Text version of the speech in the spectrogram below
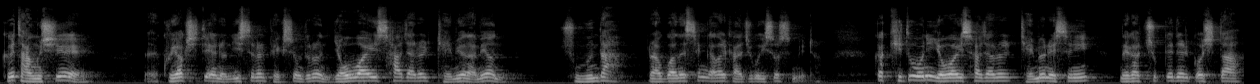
그 당시에 구약 시대에는 이스라엘 백성들은 여호와의 사자를 대면하면 죽는다라고 하는 생각을 가지고 있었습니다. 그러니까 기도원이 여호와의 사자를 대면했으니 내가 죽게 될 것이다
